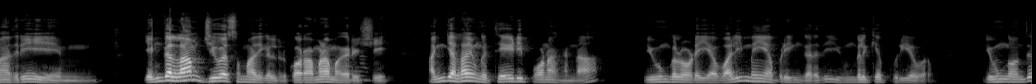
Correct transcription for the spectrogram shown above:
மாதிரி எங்கெல்லாம் ஜீவ சமாதிகள் இருக்கோ ரமண மகரிஷி அங்கெல்லாம் இவங்க தேடி போனாங்கன்னா இவங்களுடைய வலிமை அப்படிங்கிறது இவங்களுக்கே புரிய வரும். இவங்க வந்து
